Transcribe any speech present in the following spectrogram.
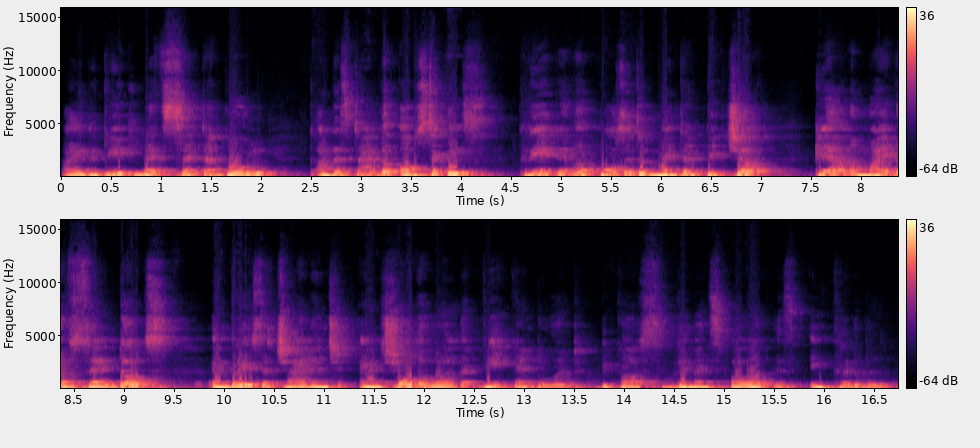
I repeat, let's set a goal, understand the obstacles, create a positive mental picture, clear the mind of self doubts, embrace the challenge, and show the world that we can do it because women's power is incredible.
